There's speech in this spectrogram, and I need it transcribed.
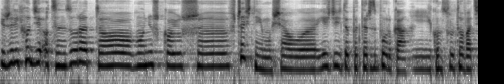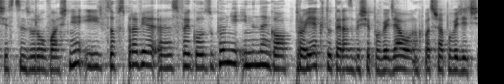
Jeżeli chodzi o cenzurę, to Moniuszko już e, wcześniej musiał e, jeździć do Petersburga i konsultować się z cenzurą właśnie i to w sprawie e, swojego zupełnie innego projektu, teraz by się powiedziało, no chyba trzeba powiedzieć,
